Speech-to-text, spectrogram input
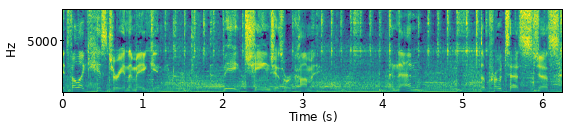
it felt like history in the making. Big changes were coming. And then, the protests just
